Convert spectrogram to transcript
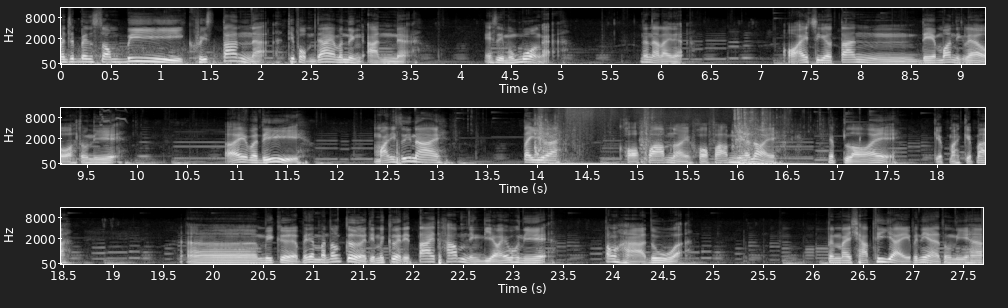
มันจะเป็นซอมบี้คริสตัลน่ะที่ผมได้มาหนึ่งอันเนี่ยไอสีม่วงๆอะ นั่นอะไรเนี่ย อ๋อไอสเกลตันเดมอนอีกแล้วเหรอตรงนี้เอ้ยบัดดี้มานี่ซินายตีเลยขอฟาร์มหน่อย ขอฟาร์มเนื้อหน่อยเรียบร้อย เก็บมาเก็บมาเอ่อมีเกิดไม่ได้มันต้องเกิดดิไม่เกิดในใต้ถ้ำอย่างเดียวให้พวกนี้ต้องหาดูอะ เป็นไม้ชับที่ใหญ่ปะเนี่ยตรงนี้ฮะ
